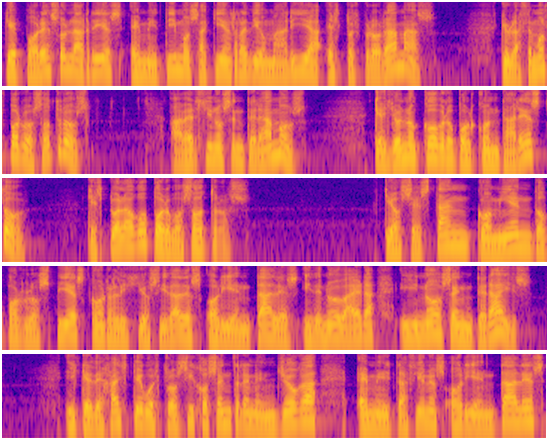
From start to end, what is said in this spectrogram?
que por eso las Ríes emitimos aquí en Radio María estos programas, que lo hacemos por vosotros. A ver si nos enteramos, que yo no cobro por contar esto, que esto lo hago por vosotros que os están comiendo por los pies con religiosidades orientales y de nueva era y no os enteráis y que dejáis que vuestros hijos entren en yoga, en meditaciones orientales,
